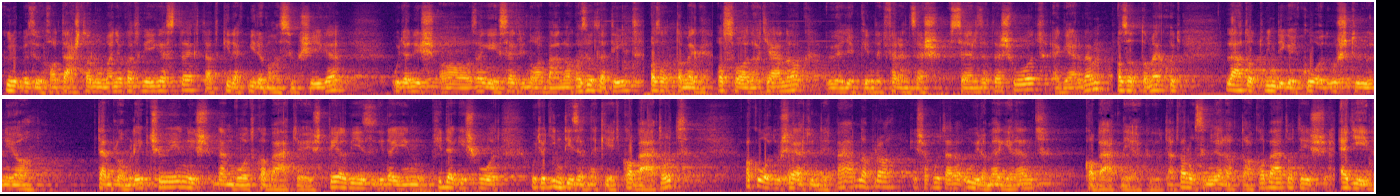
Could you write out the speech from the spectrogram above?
különböző hatástanulmányokat végeztek, tehát kinek mire van szüksége, ugyanis az egész Egri Norbának az ötletét az adta meg Aszvald atyának, ő egyébként egy ferences szerzetes volt Egerben, az adta meg, hogy látott mindig egy koldust ülni a templom lépcsőjén, és nem volt kabátja, és télvíz idején hideg is volt, úgyhogy intézett neki egy kabátot, a koldus eltűnt egy pár napra, és akkor utána újra megjelent kabát nélkül. Tehát valószínűleg eladta a kabátot, és egyéb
